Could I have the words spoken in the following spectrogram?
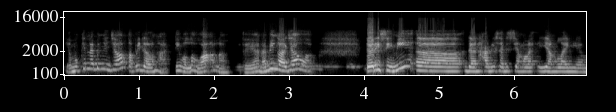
Ya mungkin Nabi ngejawab tapi dalam hati wallahu a'lam gitu ya. Nabi nggak jawab. Dari sini eh, dan hadis-hadis yang yang lain yang,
